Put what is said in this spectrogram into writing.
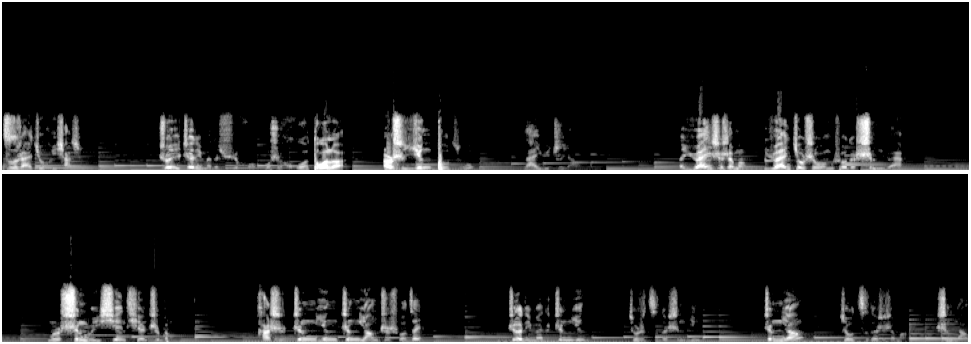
自然就会下行。所以这里面的虚火不是火多了，而是阴不足，难于制阳。那元是什么？元就是我们说的肾元。我们说肾为先天之本，它是真阴真阳之所在。这里面的真阴就是指的肾阴，真阳。就指的是什么？肾阳，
